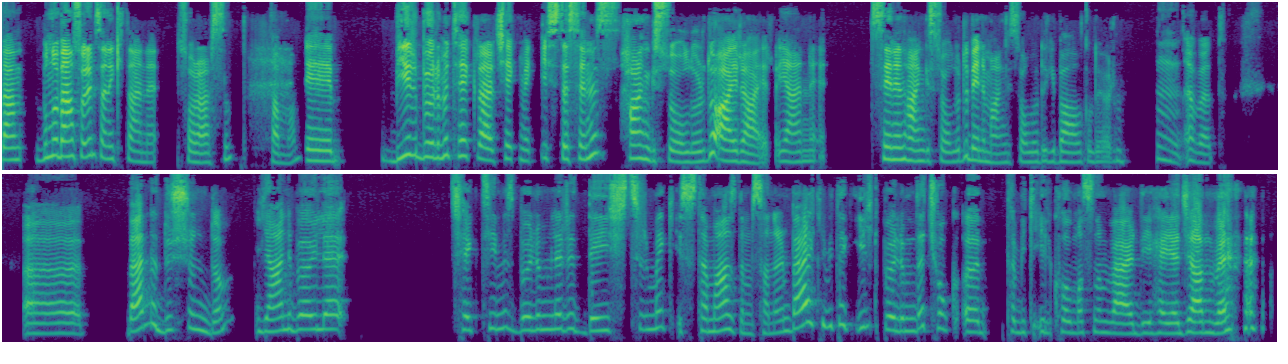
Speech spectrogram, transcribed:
Ben bunu ben sorayım sen iki tane sorarsın. Tamam. Ee, bir bölümü tekrar çekmek isteseniz hangisi olurdu ayrı ayrı? Yani senin hangisi olurdu, benim hangisi olurdu gibi algılıyorum. Hı, evet. Ee, ben de düşündüm. Yani böyle çektiğimiz bölümleri değiştirmek istemezdim sanırım. Belki bir tek ilk bölümde çok e, tabii ki ilk olmasının verdiği heyecan ve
